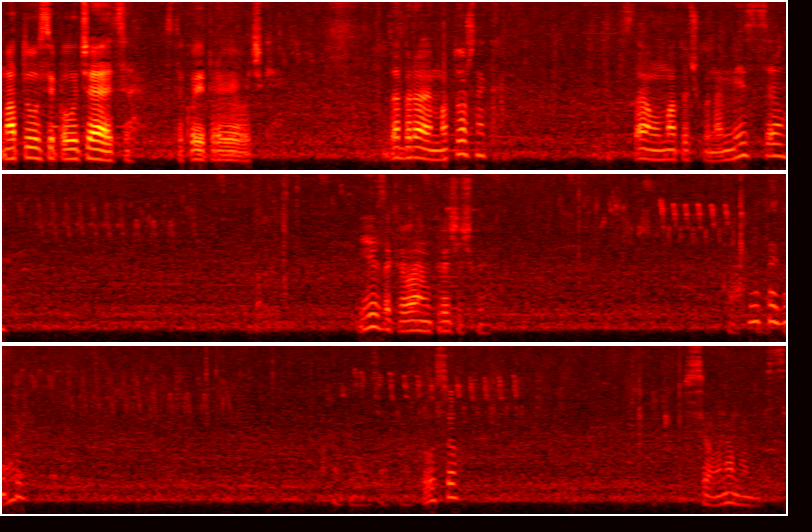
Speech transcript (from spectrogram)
матусі виходить з такої прививочки. Забираємо матошник, ставимо маточку на місце і закриваємо кришечкою. Лупай, лупай. Матусю. Все, вона на місці.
